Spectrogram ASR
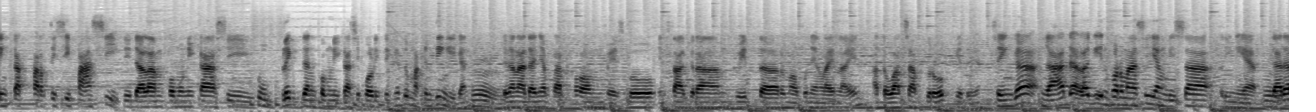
tingkat partisipasi di dalam komunikasi publik dan komunikasi politik itu makin tinggi kan. Hmm. Dengan adanya platform Facebook, Instagram, Twitter, Twitter maupun yang lain-lain atau WhatsApp group gitu ya. Sehingga nggak ada lagi informasi yang bisa linear. Nggak ada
